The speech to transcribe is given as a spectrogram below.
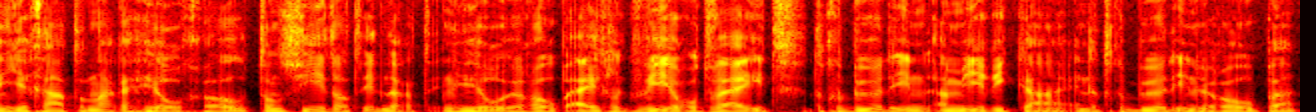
en je gaat dan naar heel groot, dan zie je dat inderdaad in heel Europa, eigenlijk wereldwijd. Dat gebeurde in Amerika en dat gebeurde in Europa.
